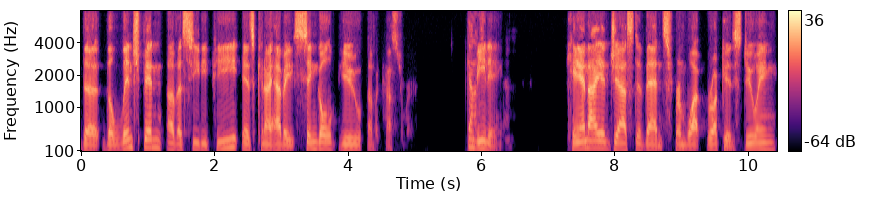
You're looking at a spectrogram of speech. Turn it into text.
the the linchpin of a CDP is can I have a single view of a customer? Gotcha. Meaning, can I ingest events from what Brooke is doing?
